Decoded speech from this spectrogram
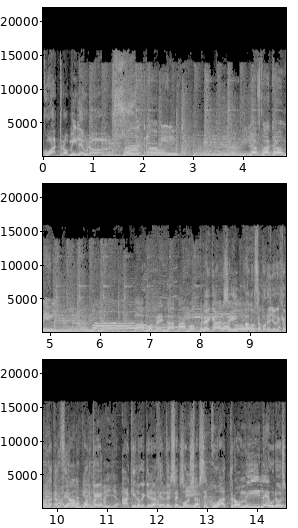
4.000 euros. 4.000. Los 4.000 venga, vamos preparados. Venga, sí, vamos a por ello. Dejemos la canción porque aquí lo que quiere la gente es embolsarse 4.000 euros.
